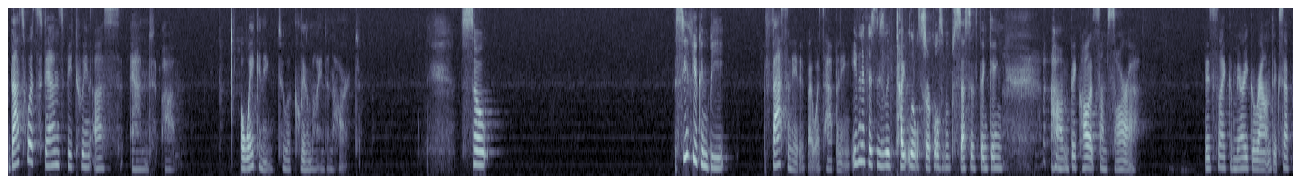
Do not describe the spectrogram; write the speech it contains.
That's what stands between us and um, awakening to a clear mind and heart. So, see if you can be fascinated by what's happening, even if it's these like tight little circles of obsessive thinking. Um, they call it samsara. It's like a merry-go-round, except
